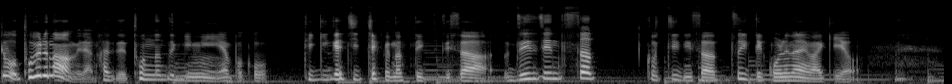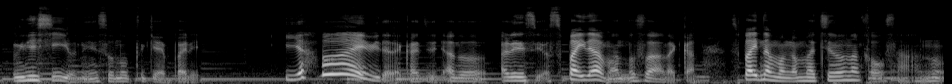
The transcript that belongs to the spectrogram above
今日飛べるな？みたいな感じで飛んだ時に、やっぱこう、敵がちっちゃくなっていってさ、全然さ、こっちにさ、ついてこれないわけよ。嬉しいよね、その時はやっぱり。やっほーい！みたいな感じ。で、あの、あれですよ、スパイダーマンのさ、なんか、スパイダーマンが街の中をさ、あの、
